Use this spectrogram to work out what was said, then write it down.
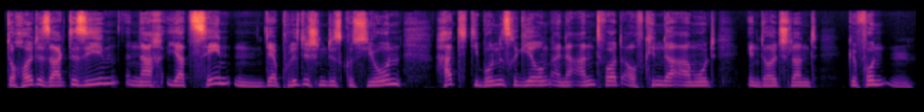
Doch heute sagte sie, nach Jahrzehnten der politischen Diskussion hat die Bundesregierung eine Antwort auf Kinderarmut in Deutschland gefunden.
